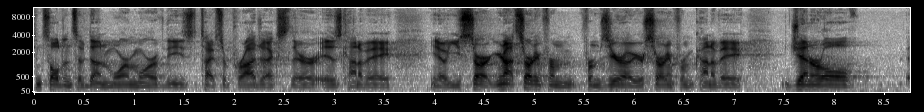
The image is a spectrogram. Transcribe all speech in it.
consultants have done more and more of these types of projects, there is kind of a, you know, you start, you're not starting from, from zero, you're starting from kind of a general uh,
